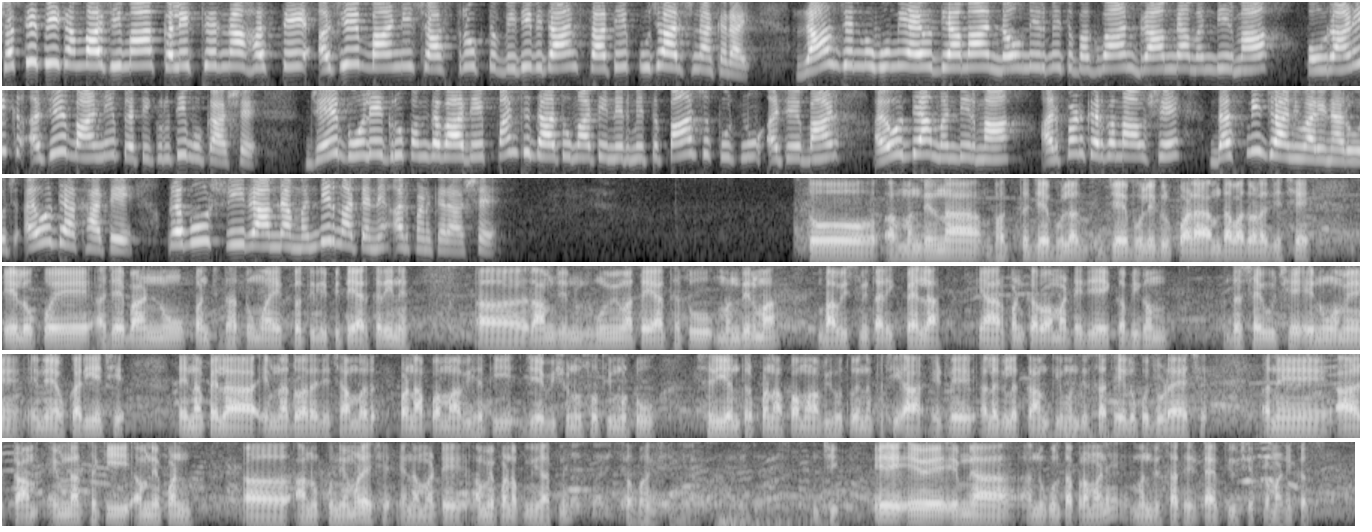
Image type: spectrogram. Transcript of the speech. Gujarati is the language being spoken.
શક્તિપીઠ અંબાજીમાં કલેક્ટરના હસ્તે અજય બાણની શાસ્ત્રોક્ત વિધિ વિધાન સાથે પૂજા અર્ચના કરાઈ. રામ જન્મભૂમિ અયોધ્યામાં નવનિર્મિત ભગવાન રામના મંદિરમાં પૌરાણિક અજય બાણની પ્રતિકૃતિ મુકાશે. જય ભોલે ગ્રુપ અમદાવાદે પંચધાતુમાંથી નિર્મિત પાંચ ફૂટનું અજય બાણ અયોધ્યા મંદિરમાં અર્પણ કરવામાં આવશે. દસમી જાન્યુઆરીના રોજ અયોધ્યા ખાતે પ્રભુ શ્રી રામના મંદિરમાં તેને અર્પણ કરાશે. તો મંદિરના ભક્ત જય ભૂલા, જય ભૂલી ગ્રુપવાળા અમદાવાદવાળા જે છે, એ લોકોએ અજય બાણનું પંચધાતુમાં એક પ્રતિલિપિ તૈયાર કરીને રામ જન્મભૂમિમાં તૈયાર થતું મંદિરમાં બાવીસમી તારીખ પહેલાં ત્યાં અર્પણ કરવા માટે જે એક અભિગમ દર્શાવ્યું છે, એનું અમે એને આવકારીએ છીએ. એના પહેલાં એમના દ્વારા જે ચામર પણ આપવામાં આવી હતી, જે વિષ્ણુનું સૌથી મોટું શ્રીયંત્ર પણ આપવામાં આવ્યું હતું, એના પછી આ એટલે અલગ અલગ કામથી મંદિર સાથે એ લોકો જોડાયા છે. અને આ કામ એમના થકી અમને પણ આનું પુણ્ય મળે છે, એના માટે અમે પણ આપણી જાતને સૌભાગ્ય છીએ. જી. એ એમના અનુકૂળતા પ્રમાણે મંદિર સાથે ટાઈપ થયું છે એ પ્રમાણે કરશે.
